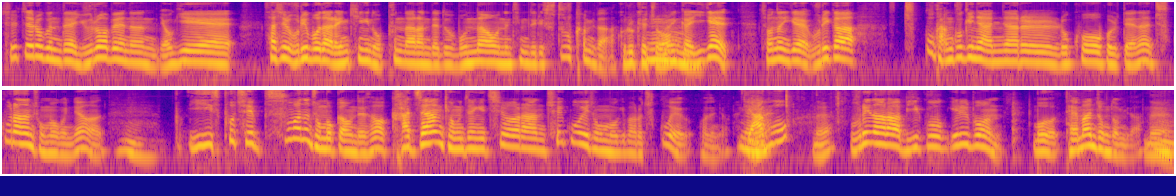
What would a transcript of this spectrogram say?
실제로 근데 유럽에는 여기에 사실 우리보다 랭킹이 높은 나라인데도 못 나오는 팀들이 수두룩합니다. 그렇겠죠. 그러니까 이게 저는 이게 우리가 축구 강국이냐 아니냐를 놓고 볼 때는 축구라는 종목은요. 음. 이 스포츠의 수많은 종목 가운데서 가장 경쟁이 치열한 최고의 종목이 바로 축구거든요. 네. 야구 네. 우리나라, 미국, 일본, 뭐 대만 정도입니다. 네.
